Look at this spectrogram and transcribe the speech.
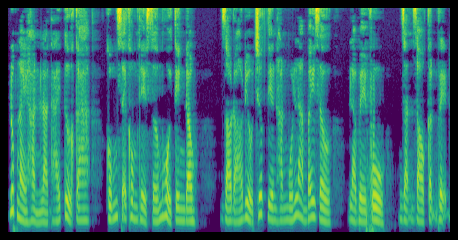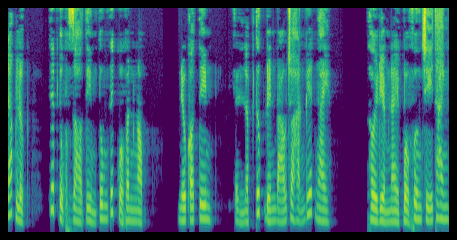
Lúc này hẳn là thái tử ca cũng sẽ không thể sớm hồi kinh đâu. Do đó điều trước tiên hắn muốn làm bây giờ là về phủ, dặn dò cận vệ đắc lực, tiếp tục dò tìm tung tích của Vân Ngọc. Nếu có tin, phải lập tức đến báo cho hắn biết ngay. Thời điểm này của Phương Trí Thanh,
